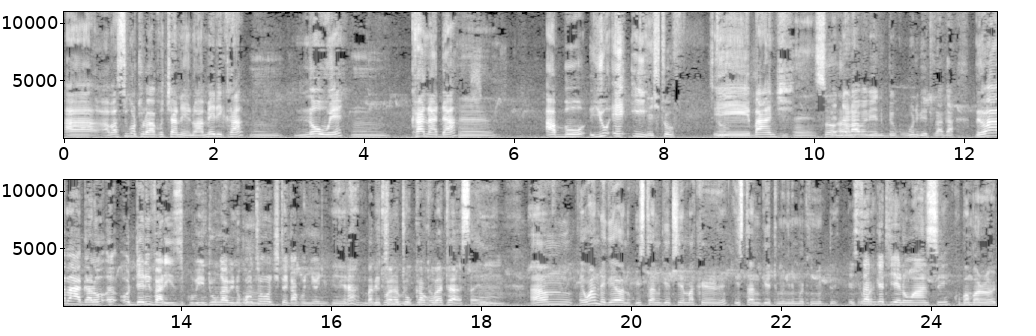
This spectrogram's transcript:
ah, abasinga otulaba ku channel eno amerika Mm, norway mm, canada eh, abo uae ekituufu. Eh, bangi. Eh, um, nalaba kugundi byetulaga bebaba baagala deliveries ku bintu nga bino kosobola okiteeka ku nnyonyi. Era mbabitwala Ekimuttukkako. tubataasa um, ewandege wano ku eastern gate ye makerere eastern gate mwenyini mwetunudde eastern gate yeno wansi ku bomba road.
